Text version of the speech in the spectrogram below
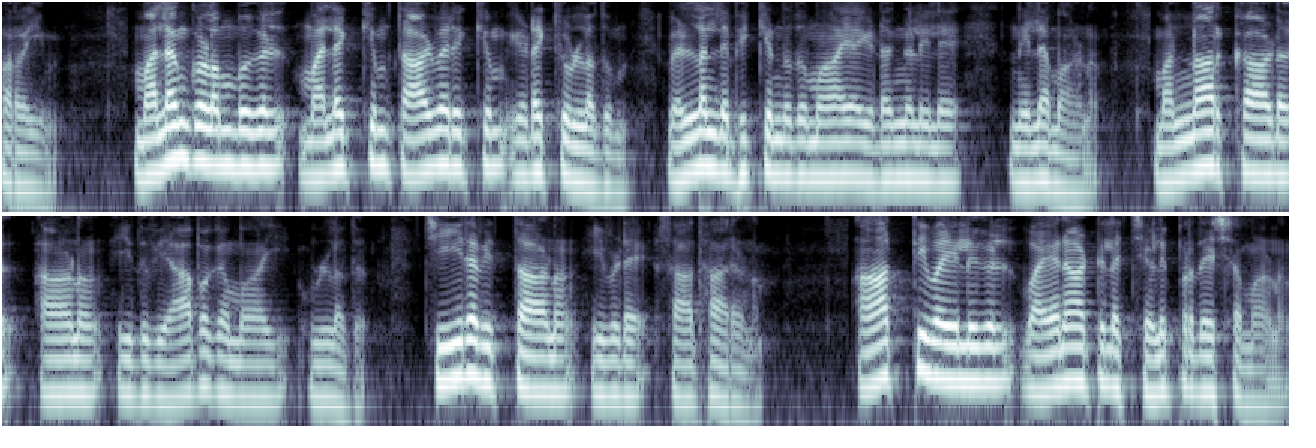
പറയും. മലംകുളമ്പുകൾ മലയ്ക്കും താഴ്വരയ്ക്കും ഇടയ്ക്കുള്ളതും വെള്ളം ലഭിക്കുന്നതുമായ ഇടങ്ങളിലെ നിലമാണ്. മണ്ണാർക്കാട് ആണ് ഇത് വ്യാപകമായി ഉള്ളത്. ചീരവിത്താണ് ഇവിടെ സാധാരണം. ആത്തിവയലുകൾ വയനാട്ടിലെ ചെളിപ്രദേശമാണ്.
